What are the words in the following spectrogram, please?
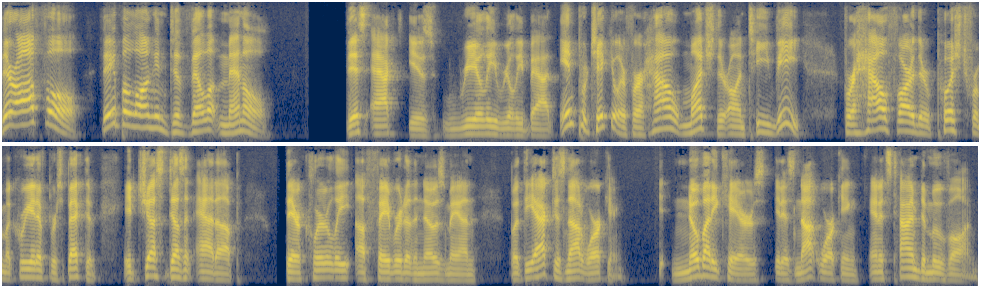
They're awful. They belong in developmental this act is really, really bad, in particular for how much they're on TV, for how far they're pushed from a creative perspective. It just doesn't add up. They're clearly a favorite of the nose man, but the act is not working. Nobody cares. It is not working, and it's time to move on.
